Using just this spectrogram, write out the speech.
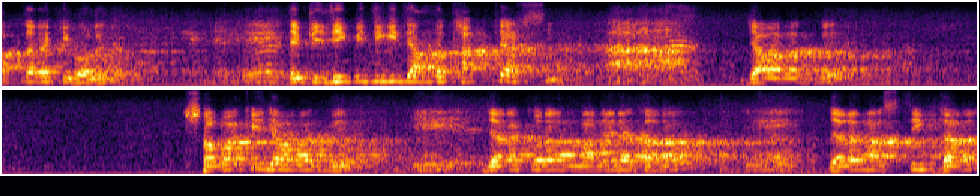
আপনারা কি বলেন? এই পৃথিবীতে কি আমরা থাকতে আসছি? যাওয়া লাগবে? সবাইকে যাওয়া লাগবে? যারা কোরআন মানে না তারাও? যারা নাস্তিক তারা?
